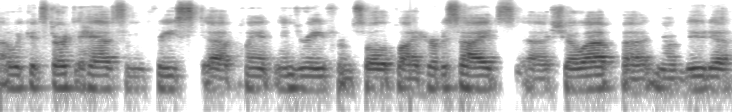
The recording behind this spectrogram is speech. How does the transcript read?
Uh, we could start to have some increased uh, plant injury from soil applied herbicides uh, show up, uh, you know, due to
